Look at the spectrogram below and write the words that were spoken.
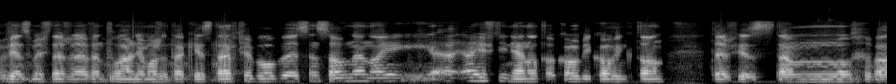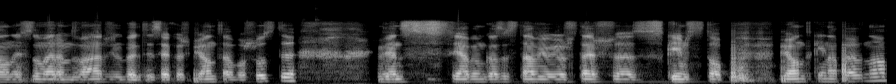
Więc myślę, że ewentualnie może takie starcie byłoby sensowne. No i a, a jeśli nie, no to Colby Covington też jest tam, no, chyba on jest numerem dwa, Gilbert jest jakoś piąty albo szósty, więc ja bym go zestawił już też e, z kimś z top piątki na pewno.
